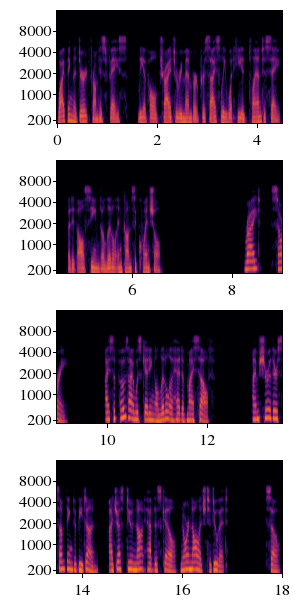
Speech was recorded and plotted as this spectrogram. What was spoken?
Wiping the dirt from his face, Leopold tried to remember precisely what he had planned to say, but it all seemed a little inconsequential. Right, sorry. I suppose I was getting a little ahead of myself. I'm sure there's something to be done, I just do not have the skill nor knowledge to do it. So,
